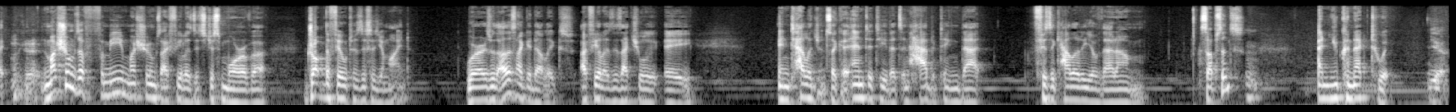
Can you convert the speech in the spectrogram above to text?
Okay. Mushrooms are for me. Mushrooms, I feel, is it's just more of a drop the filters. This is your mind. Whereas with other psychedelics, I feel as there's actually a intelligence, like an entity that's inhabiting that physicality of that um, substance, and you connect to it. Yeah.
